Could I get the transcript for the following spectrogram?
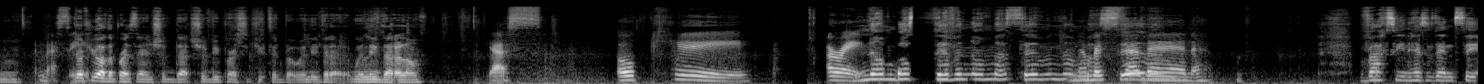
Mm-hmm. Messy. There are a few other presidents should that should be persecuted, but we'll leave it. We'll leave that alone. Yes. Okay. All right. Number seven, number seven, number, Number seven. Vaccine hesitancy.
